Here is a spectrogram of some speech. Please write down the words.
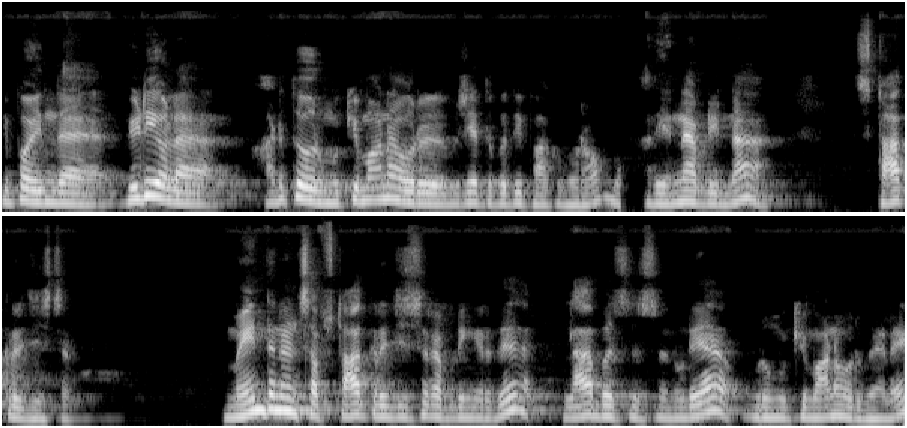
இப்போ இந்த வீடியோவில் அடுத்த ஒரு முக்கியமான ஒரு விஷயத்தை பற்றி பார்க்க போகிறோம் அது என்ன அப்படின்னா stock register maintenance of stock register அப்படிங்கிறது லேப் அசிஸ்டனுடைய ஒரு முக்கியமான ஒரு வேலை.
